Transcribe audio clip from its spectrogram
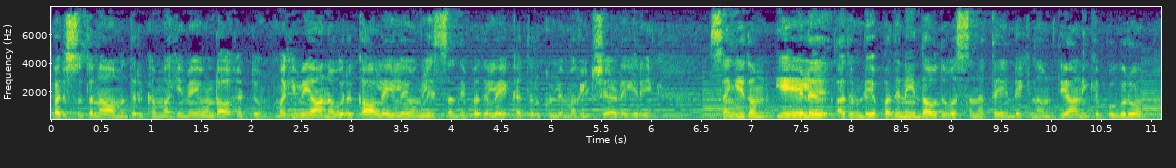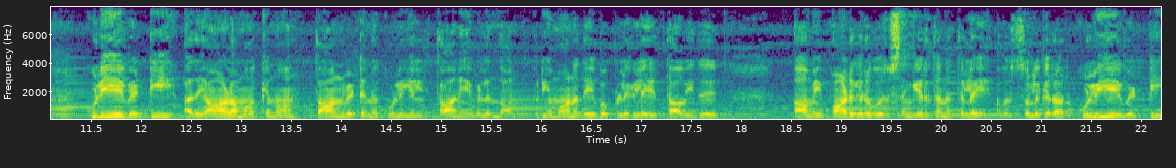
பரிசுத்த நாமத்திற்கு மகிமை உண்டாகட்டும். மகிமையான ஒரு காலையிலே உங்களை சந்திப்பதிலே கத்தருக்குள்ளே மகிழ்ச்சி அடைகிறேன். சங்கீதம் ஏழு அதனுடைய பதினைந்தாவது வசனத்தை இன்றைக்கு நாம் தியானிக்க போகிறோம். குழியை வெட்டி அதை ஆழமாக்கினான் தான் வெட்டின குழியில் தானே விழுந்தான். பிரியமான தெய்வ பிள்ளைகளே தாவிது ஆமை பாடுகிற ஒரு சங்கீர்த்தனத்திலே அவர் சொல்லுகிறார் குழியை வெட்டி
